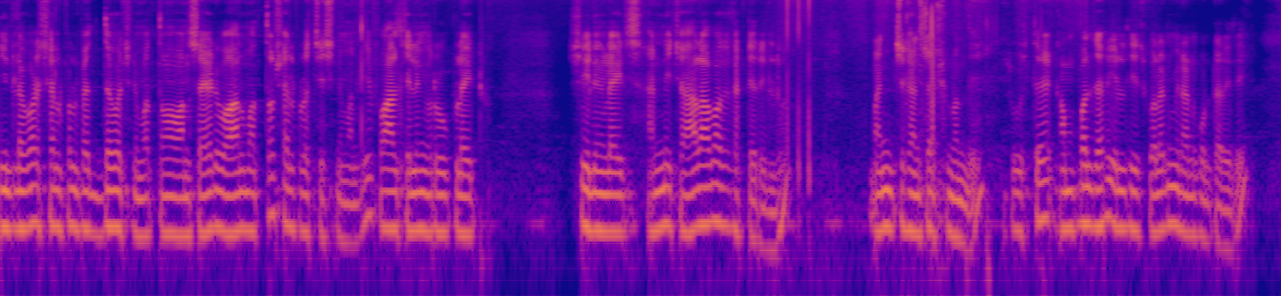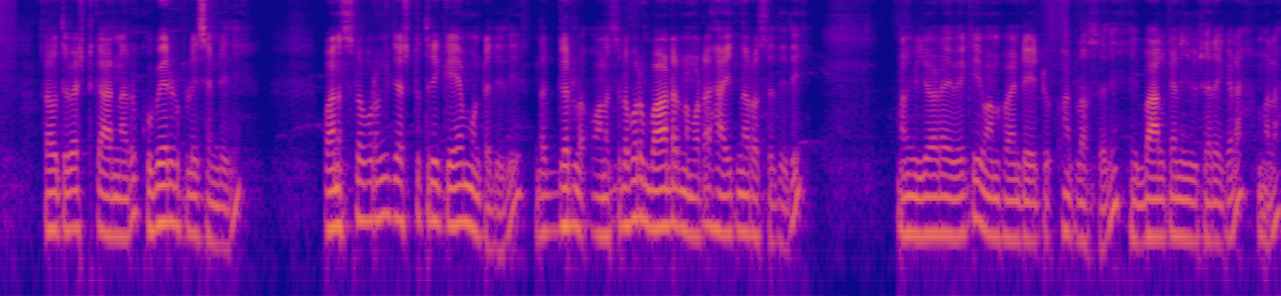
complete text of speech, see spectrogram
దీంట్లో కూడా షెల్ఫ్లు పెద్దగా వచ్చినాయి. మొత్తం వన్ సైడ్ వాల్ మొత్తం షెల్ఫ్లు వచ్చేసినాయి మనకి. Fall ceiling roof light ceiling lights అన్నీ చాలా బాగా కట్టారు ఇల్లు. మంచి కన్స్ట్రక్షన్ ఉంది. చూస్తే కంపల్సరీ ఇల్లు తీసుకోవాలని మీరు అనుకుంటారు ఇది. సౌత్ వెస్ట్ కార్నర్ కుబేరుడు ప్లేస్ అండి ఇది. వనస్థలపురంకి జస్ట్ త్రీ కేఎం ఉంటుంది ఇది. దగ్గరలో వనస్థలపురం బార్డర్ అనమాట హైట్నర్ వస్తుంది ఇది. మనకి విజయవాడ హైవేకి వన్ పాయింట్ ఎయిట్ అట్లా వస్తుంది. ఈ బాల్కనీ చూసారా ఇక్కడ? మళ్ళీ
